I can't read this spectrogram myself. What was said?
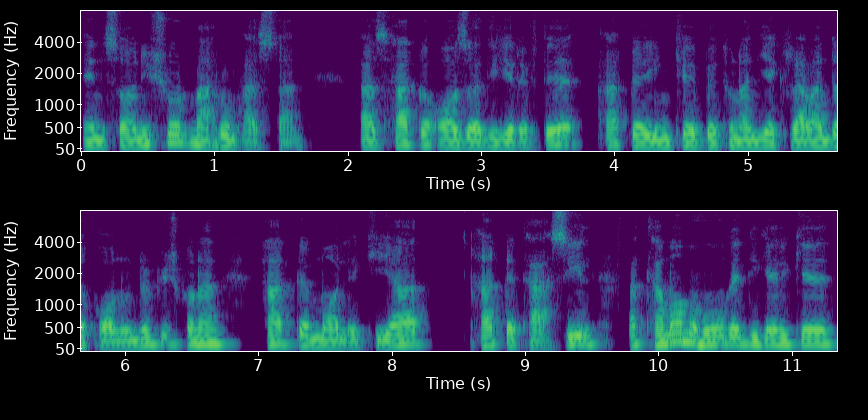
انسانیشون محروم هستند از حق آزادی گرفته حق اینکه بتونن یک روند قانونی رو پیش کنن حق مالکیت حق تحصیل و تمام حقوق دیگری که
